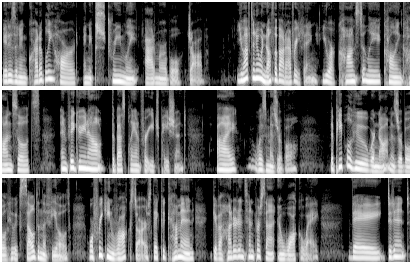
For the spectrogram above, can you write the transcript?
It is an incredibly hard and extremely admirable job. You have to know enough about everything. You are constantly calling consults and figuring out the best plan for each patient. I was miserable. The people who were not miserable, who excelled in the field, were freaking rock stars. They could come in, give 110%, and walk away. They didn't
